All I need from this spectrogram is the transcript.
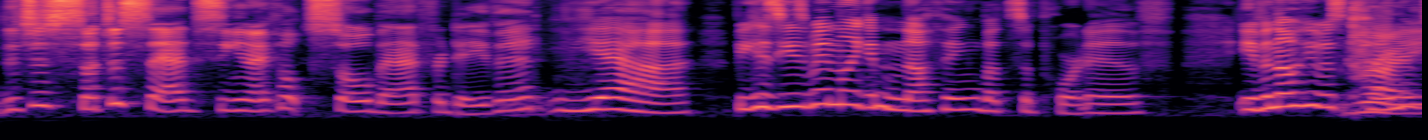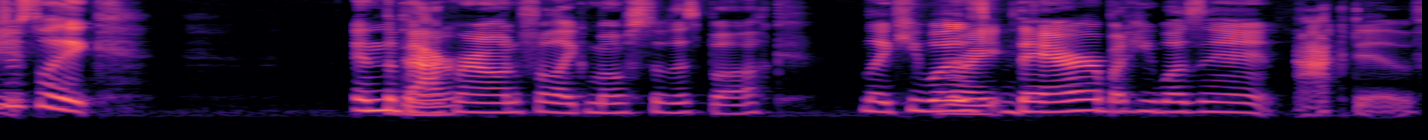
It's just such a sad scene. I felt so bad for David. Yeah, because he's been like nothing but supportive. Even though he was kind Right. of just like in the There. background for like most of this book. Like he was Right. there but he wasn't active.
